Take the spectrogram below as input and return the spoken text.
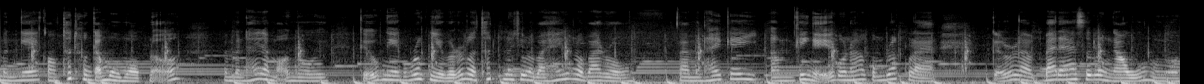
Mình nghe còn thích hơn cả mùa 1 nữa. Và mình thấy là mọi người kiểu nghe cũng rất nhiều và rất là thích. Nói chung là bài hát rất là viral. Và mình thấy cái um, cái nghĩa của nó cũng rất là kiểu rất là badass rất là ngầu của mọi người.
